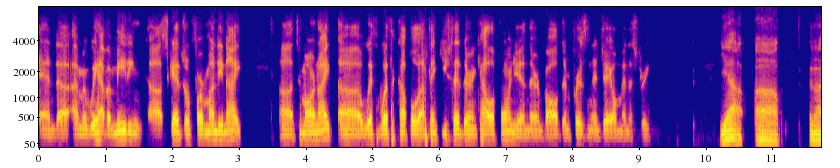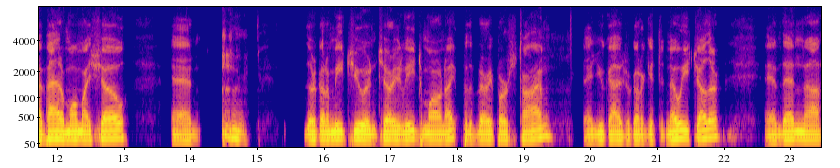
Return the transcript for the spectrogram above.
and uh, i mean we have a meeting uh, scheduled for monday night uh, tomorrow night uh, with with a couple i think you said they're in california and they're involved in prison and jail ministry. Yeah uh, and i've had them on my show and they're going to meet you and terri lee tomorrow night for the very first time and you guys are going to get to know each other. And then uh,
